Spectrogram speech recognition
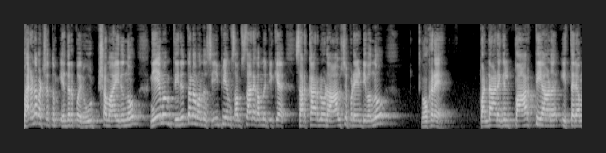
ഭരണപക്ഷത്തും എതിർപ്പ് രൂക്ഷമായിരുന്നു. നിയമം തിരുത്തണമെന്ന് സി പി എം സംസ്ഥാന കമ്മിറ്റിക്ക് സർക്കാരിനോട് ആവശ്യപ്പെടേണ്ടി വന്നു. നോക്കണേ പണ്ടാണെങ്കിൽ പാർട്ടിയാണ് ഇത്തരം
